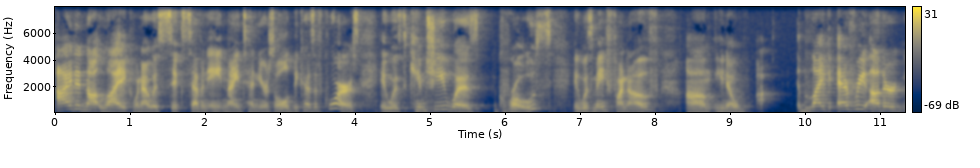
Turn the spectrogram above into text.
I did not like when I was six, seven, eight, nine, ten years old, because of course it was kimchi was gross, it was made fun of. Um, you know, like every other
